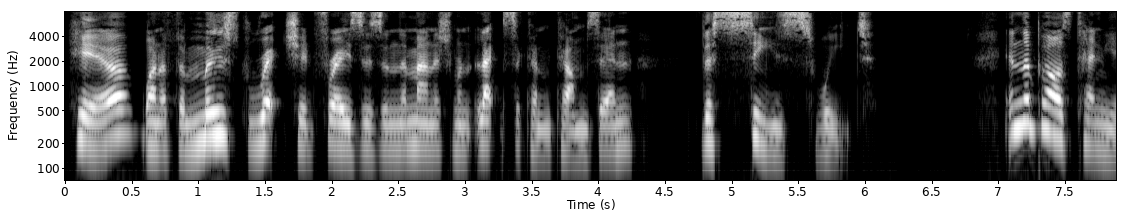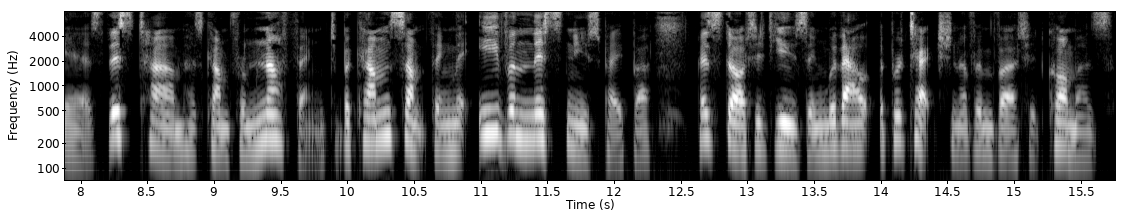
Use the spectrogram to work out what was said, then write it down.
Here, one of the most wretched phrases in the management lexicon comes in the C suite. In the past 10 years, this term has come from nothing to become something that even this newspaper has started using without the protection of inverted commas.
